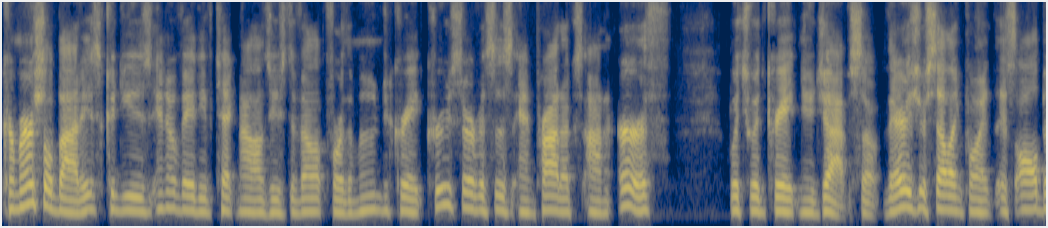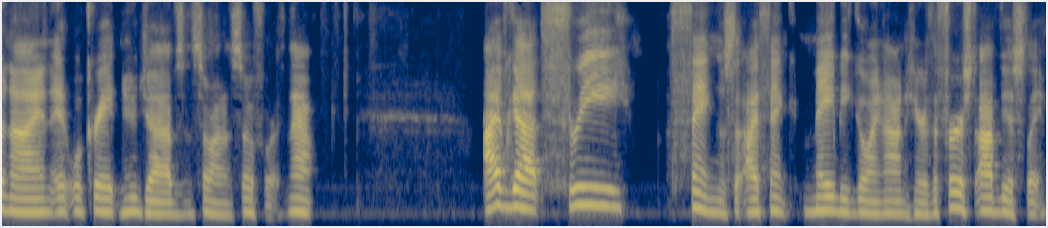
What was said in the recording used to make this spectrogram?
Commercial bodies could use innovative technologies developed for the moon to create crew services and products on Earth, which would create new jobs. So there's your selling point. It's all benign, it will create new jobs, and so on and so forth. Now, I've got three things that I think may be going on here. The first, obviously,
